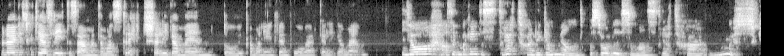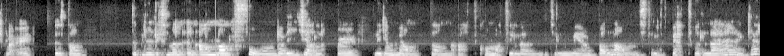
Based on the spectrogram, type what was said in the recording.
Men det har ju diskuterats lite så här, men kan man stretcha ligament och hur kan man egentligen påverka ligament? Ja, alltså man kan ju inte stretcha ligament på så vis som man stretchar muskler. Utan det blir liksom en, en annan form där vi hjälper ligamenten att komma till en till mer balans, till ett bättre läge.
